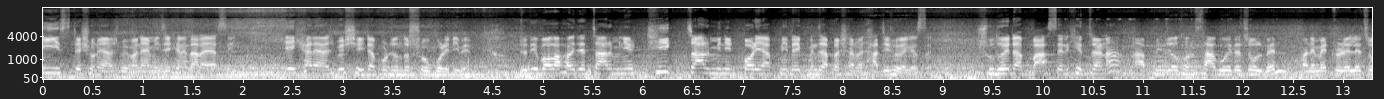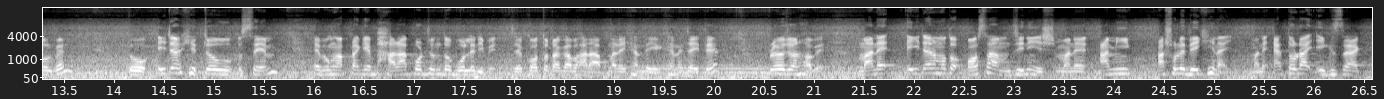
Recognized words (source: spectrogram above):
এই স্টেশনে আসবে? মানে আমি যেখানে দাঁড়ায় আছি এইখানে আসবে, সেইটা পর্যন্ত শো করে দিবে। যদি বলা হয় যে চার মিনিট, ঠিক চার মিনিট পরে আপনি দেখবেন যে আপনার সামনে হাজির হয়ে গেছে। শুধু এটা বাসের ক্ষেত্রে না, আপনি যখন সাবওয়েতে চলবেন মানে মেট্রো রেলে চলবেন, তো এটার ক্ষেত্রেও সেম এবং আপনাকে ভাড়া পর্যন্ত বলে দিবে যে কত টাকা ভাড়া আপনার এখান থেকে এখানে যাইতে প্রয়োজন হবে। মানে এইটার মতো অসাম জিনিস মানে আমি আসলে দেখি নাই। মানে এতটা এক্স্যাক্ট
